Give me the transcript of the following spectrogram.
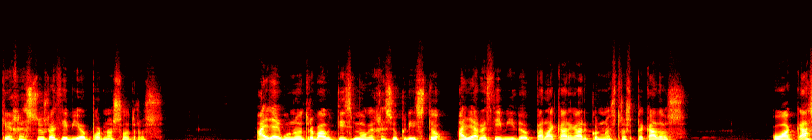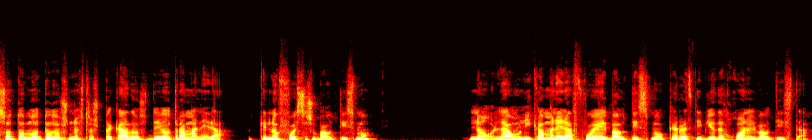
que Jesús recibió por nosotros. ¿Hay algún otro bautismo que Jesucristo haya recibido para cargar con nuestros pecados? ¿O acaso tomó todos nuestros pecados de otra manera que no fuese su bautismo? No, la única manera fue el bautismo que recibió de Juan el Bautista.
